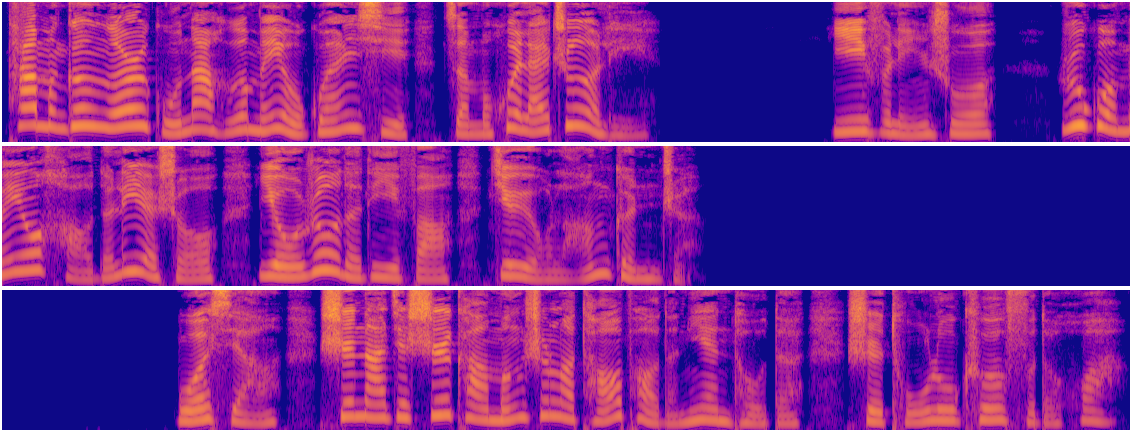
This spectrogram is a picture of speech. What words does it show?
他们跟额尔古纳河没有关系，怎么会来这里？”伊芙琳说：“如果没有好的猎手，有肉的地方就有狼跟着。”我想，是那杰什卡萌生了逃跑的念头的是图卢科夫的话，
